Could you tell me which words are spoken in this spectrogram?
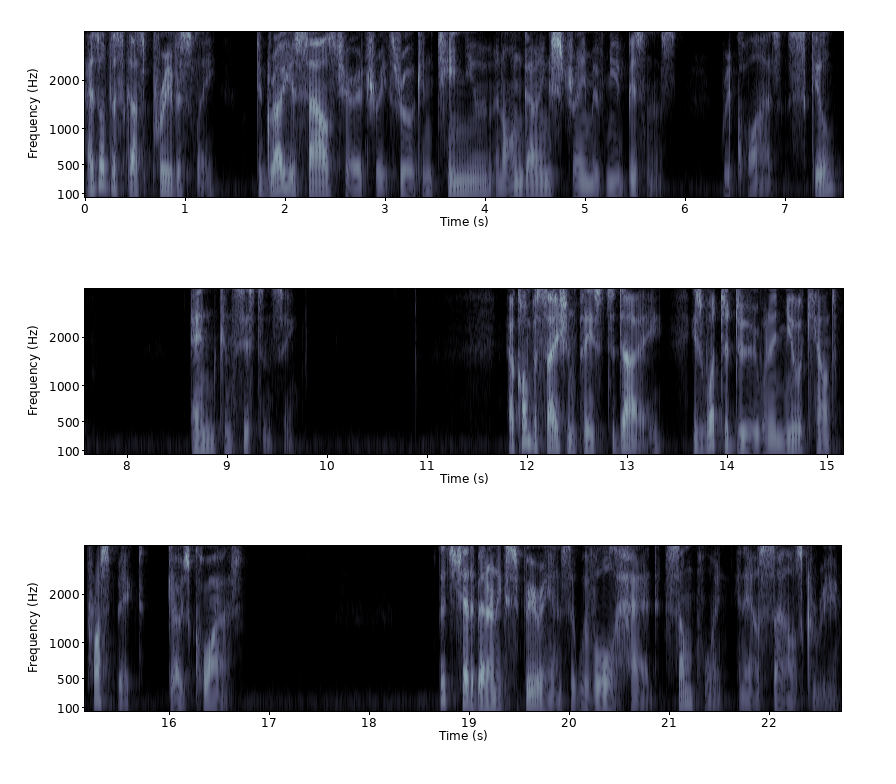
As I've discussed previously, to grow your sales territory through a continued and ongoing stream of new business requires skill and consistency. Our conversation piece today is what to do when a new account prospect goes quiet. Let's chat about an experience that we've all had at some point in our sales career.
